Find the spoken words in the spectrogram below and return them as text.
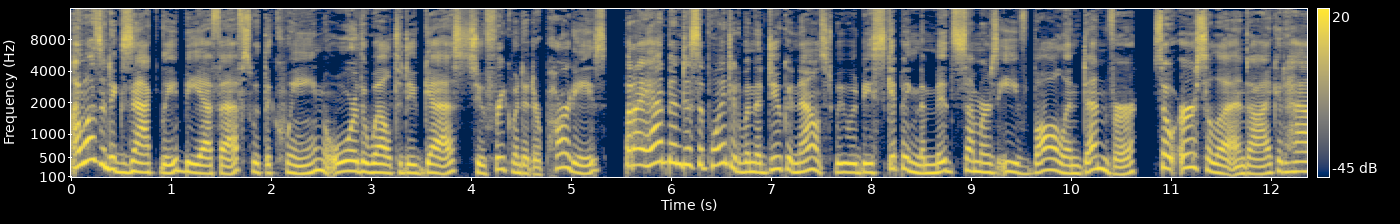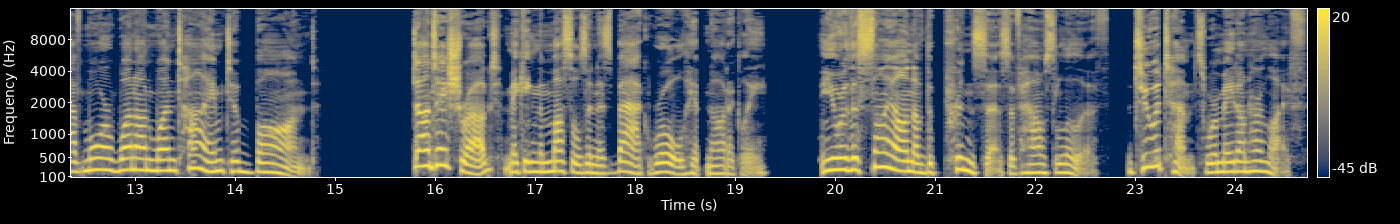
I wasn't exactly BFFs with the Queen or the well to do guests who frequented her parties, but I had been disappointed when the Duke announced we would be skipping the Midsummer's Eve ball in Denver so Ursula and I could have more one on one time to bond. Dante shrugged, making the muscles in his back roll hypnotically. You're the scion of the Princess of House Lilith. Two attempts were made on her life.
